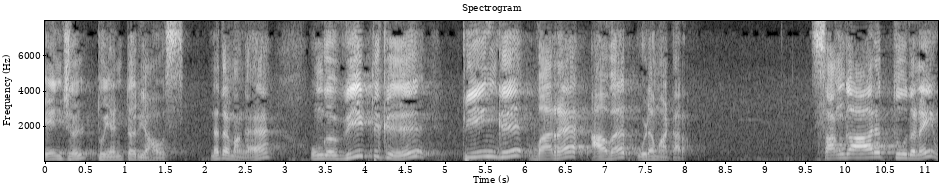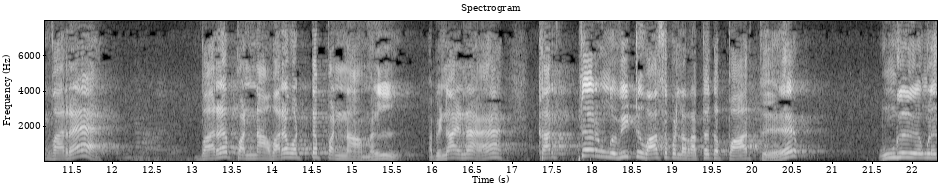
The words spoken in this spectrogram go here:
angel to enter ya house என்ன தெரியுமாங்க? உங்கள் வீட்டுக்கு தீங்கு வர அவர் விட மாட்டாராம் சங்கார தூதனை வர வர பண்ணா வர ஒட்ட பண்ணாமல். அப்படின்னா என்ன? கர்த்தர் உங்கள் வீட்டு வாசப்படல ரத்தத்தை பார்த்து உங்கள் உங்களை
